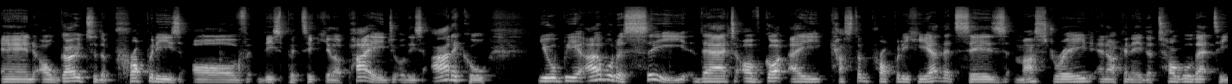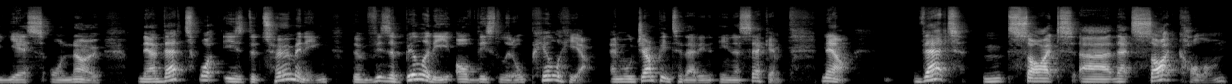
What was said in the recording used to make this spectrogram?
and I'll go to the properties of this particular page or this article, you'll be able to see that I've got a custom property here that says must read, and I can either toggle that to yes or no. Now, that's what is determining the visibility of this little pill here. And we'll jump into that in, in a second. Now, that site, uh, that site column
